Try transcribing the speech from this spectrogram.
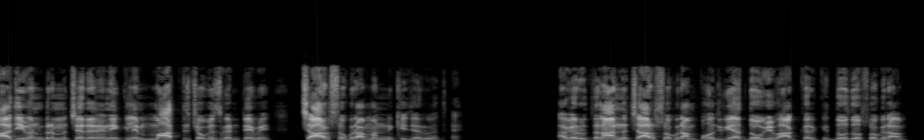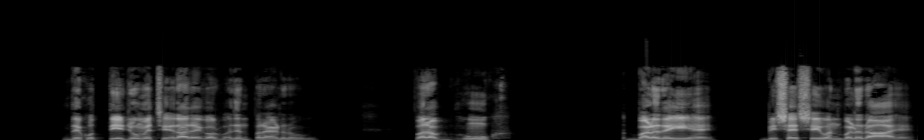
आजीवन ब्रह्मचर्य रहने के लिए मात्र 24 घंटे में 400 ग्राम अन्न की ज़रूरत है। अगर उतना अन्न 400 ग्राम पहुँच गया, दो विभाग करके, दो दो सौ ग्राम देखो तेजों में चेहरा रहेगा और भजन परायण रहोगे। पर अब भूख बढ़ रही है विषय सेवन बढ़ रहा है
